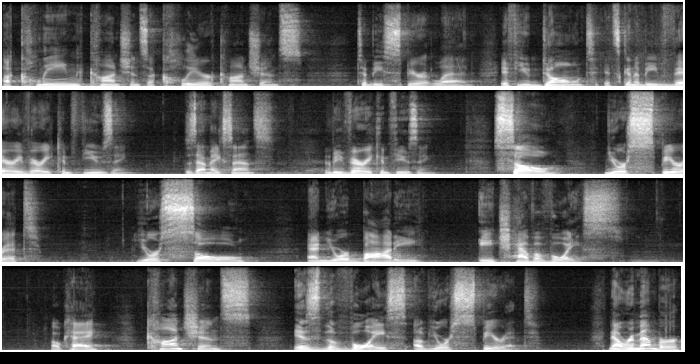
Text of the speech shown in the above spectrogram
a clean conscience, a clear conscience to be spirit led. If you don't, it's going to be very, very confusing. Does that make sense? It'll be very confusing. So, your spirit, your soul, and your body each have a voice. Okay? Conscience is the voice of your spirit. Now remember,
